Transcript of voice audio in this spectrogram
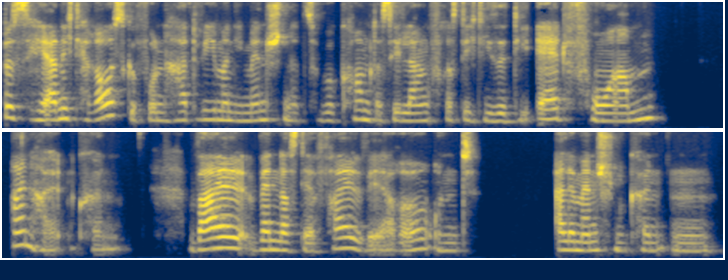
bisher nicht herausgefunden hat, wie man die Menschen dazu bekommt, dass sie langfristig diese Diätform einhalten können. Weil wenn das der Fall wäre und alle Menschen könnten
